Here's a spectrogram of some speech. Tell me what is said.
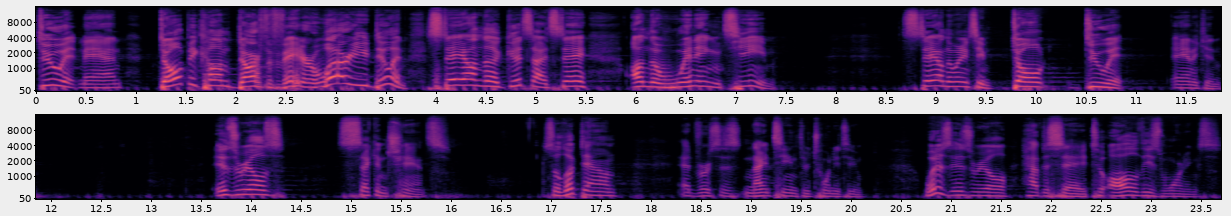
do it, man. Don't become Darth Vader. What are you doing? Stay on the good side. Stay on the winning team. Stay on the winning team. Don't do it, Anakin. Israel's second chance. So look down at verses 19 through 22. What does Israel have to say to all of these warnings?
